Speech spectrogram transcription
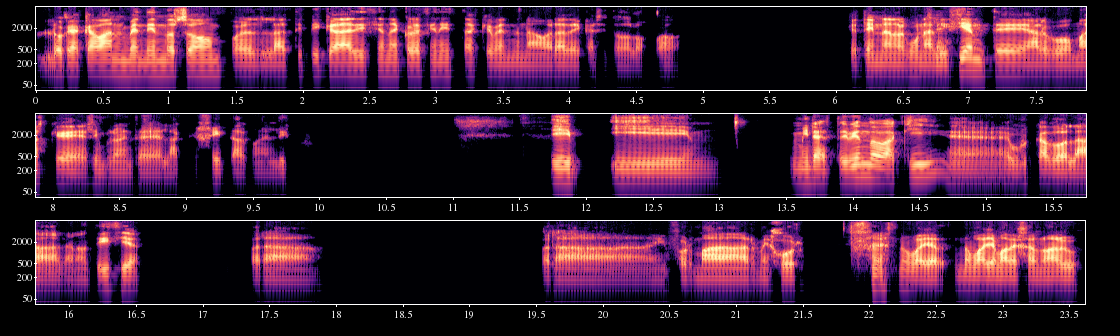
lo que acaban vendiendo son pues las típicas ediciones coleccionistas que venden ahora de casi todos los juegos. Que tengan algún aliciente, algo más que simplemente la quejita con el disco. Y, y mira, estoy viendo aquí, eh, he buscado la, la noticia para, para informar mejor. no, vaya, no vayamos a dejarnos algo.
